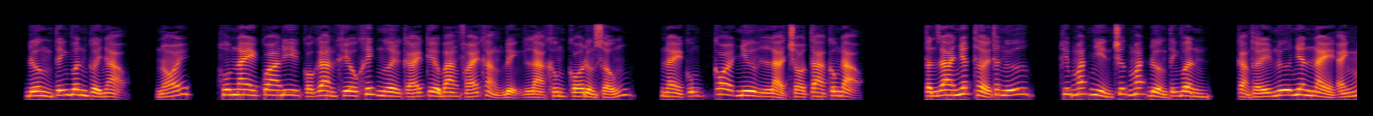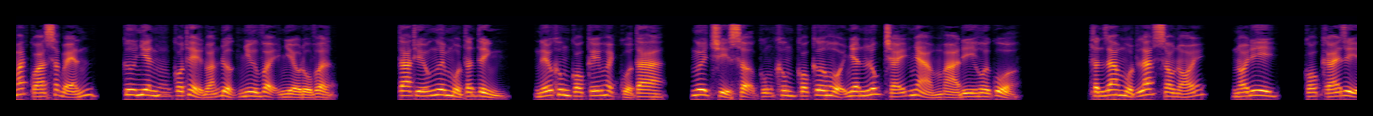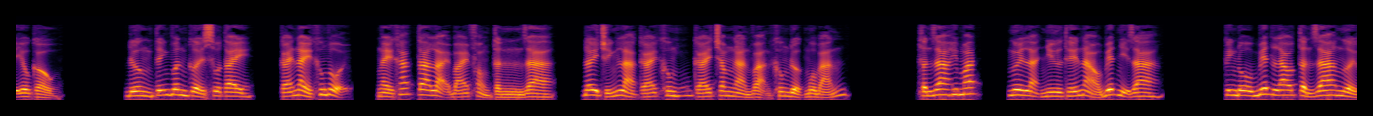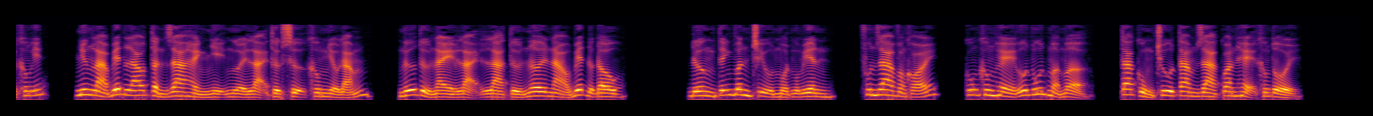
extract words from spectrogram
Đường Tĩnh Vân cười nhạo, nói, hôm nay qua đi có gan khiêu khích người cái kia bang phái khẳng định là không có đường sống, này cũng coi như là cho ta công đạo. Tần gia nhất thời thất ngữ, khiếp mắt nhìn trước mắt đường Tinh Vân, cảm thấy nữ nhân này ánh mắt quá sắc bén, cư nhiên có thể đoán được như vậy nhiều đồ vật. Ta thiếu ngươi một tân tình, nếu không có kế hoạch của ta, ngươi chỉ sợ cũng không có cơ hội nhân lúc cháy nhà mà đi hôi của. Thần ra một lát sau nói, nói đi, có cái gì yêu cầu. Đường Tĩnh Vân cười xua tay, cái này không đổi, ngày khác ta lại bái phỏng tần ra, đây chính là cái không cái trăm ngàn vạn không được mua bán. Thần ra hít mắt, ngươi lại như thế nào biết nhị ra. Kinh đô biết lao tần ra người không ít, nhưng là biết lao tần ra hành nhị người lại thực sự không nhiều lắm, nữ tử này lại là từ nơi nào biết được đâu. Đường Tĩnh Vân chịu một ngụm yên, phun ra vòng khói, cũng không hề út út mở mở, ta cùng Chu Tam gia quan hệ không tồi.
